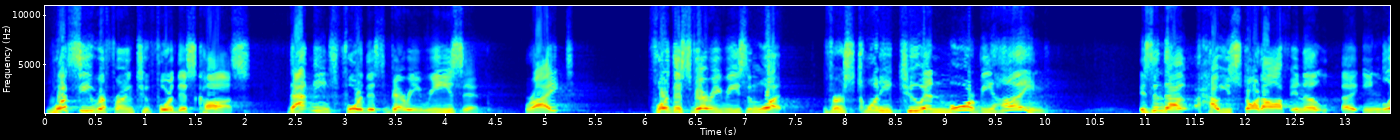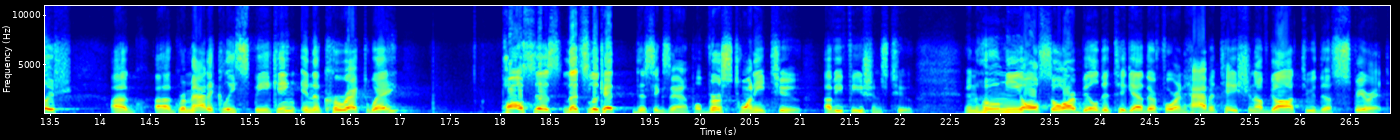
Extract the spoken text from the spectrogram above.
What's he referring to for this cause? That means for this very reason, right? For this very reason, what? Verse 22 and more behind. Isn't that how you start off in a, a English, uh, uh, grammatically speaking, in a correct way? Paul says, let's look at this example. Verse 22 of Ephesians 2. In whom ye also are builded together for an habitation of God through the Spirit.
